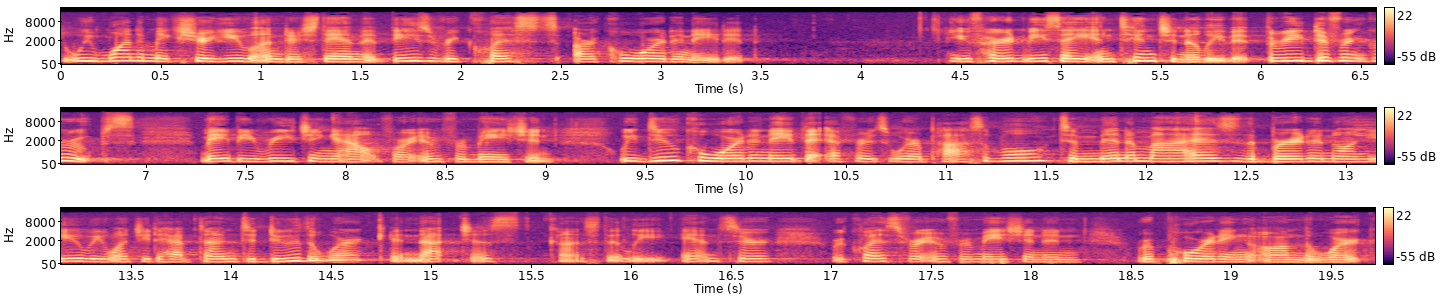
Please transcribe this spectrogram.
we want to make sure you understand that these requests are coordinated. You've heard me say intentionally that three different groups may be reaching out for information. We do coordinate the efforts where possible to minimize the burden on you. We want you to have time to do the work and not just constantly answer requests for information and reporting on the work.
